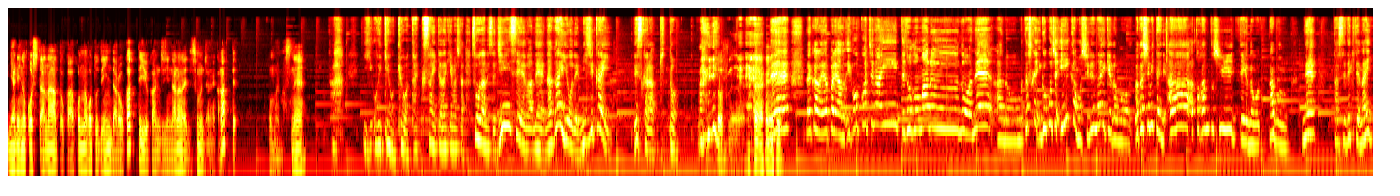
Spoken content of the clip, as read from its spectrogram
やり残したなとか、こんなことでいいんだろうかっていう感じにならないで済むんじゃないかなって思いますね。あ、いいお意見を今日はたくさんいただきました。そうなんですよ。人生はね、長いようで短いですから、きっと。そうですね。ねだからやっぱりあの、居心地がいいってとどまるのはね、あの、確かに居心地はいいかもしれないけども、私みたいに、ああ、あと半年っていうのも多分ね、達成できてないっ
